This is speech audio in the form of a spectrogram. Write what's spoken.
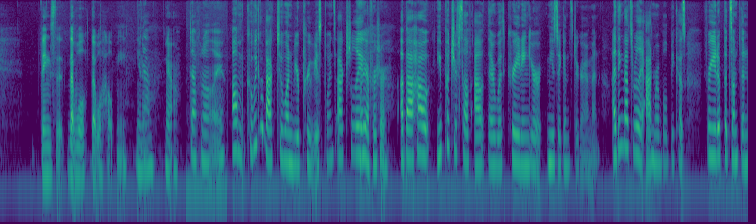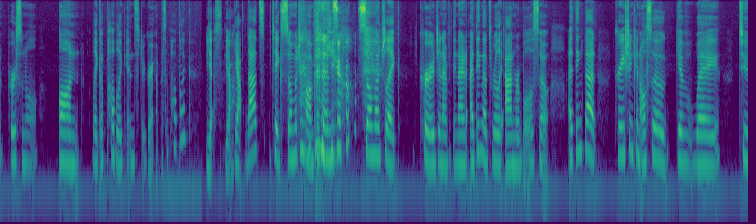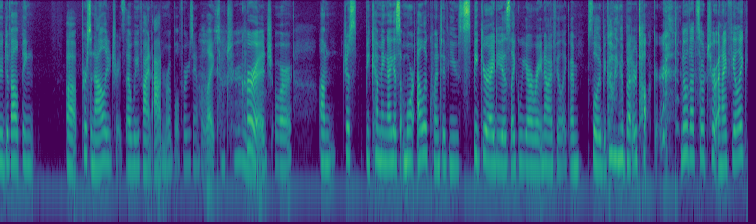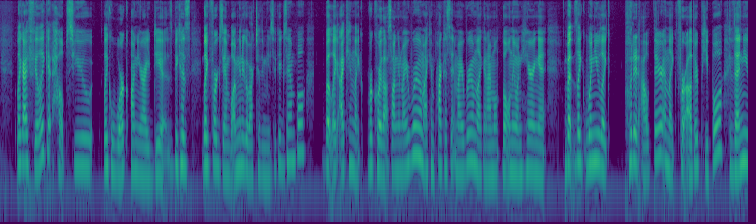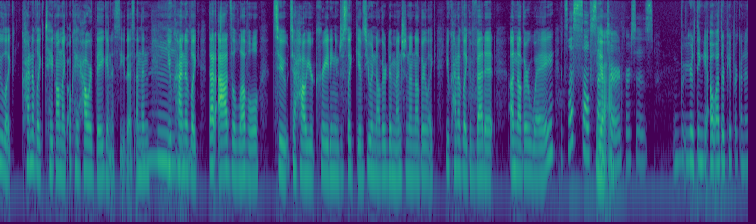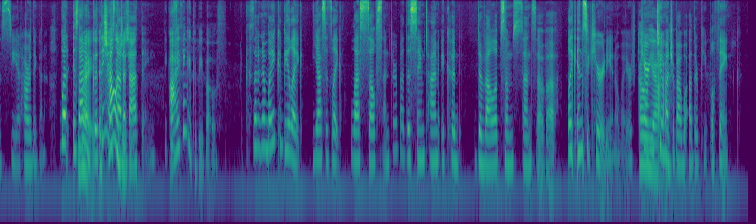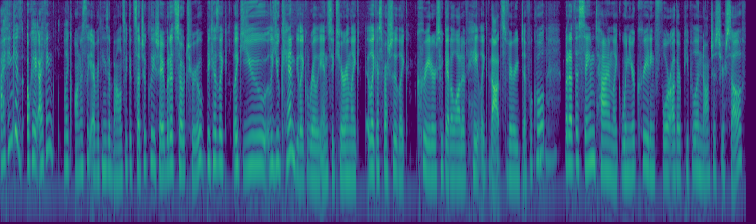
things that that will that will help me you know yeah, Definitely. Um, could we go back to one of your previous points actually? oh yeah for sure about how you put yourself out there with creating your music Instagram. And I think that's really admirable because for you to put something personal on like a public Instagram, is it public? yes yeah Yeah, that's takes so much confidence, so much like courage and everything. I, I think that's really admirable. So I think that creation can also give way to developing uh, personality traits that we find admirable. For example, like so courage or um, just becoming, I guess, more eloquent if you speak your ideas like we are right now. I feel like I'm slowly becoming a better talker. No, that's so true. And I feel like like I feel like it helps you like work on your ideas because like for example, I'm going to go back to the music example, but like I can like record that song in my room, I can practice it in my room like and I'm the only one hearing it. But like when you like put it out there and like for other people, then you like kind of like take on like okay, how are they going to see this? And then you kind of like that adds a level to to how you're creating and just like gives you another dimension, another like you kind of like vet it another way. it's less self-centered versus you're thinking, oh, other people are gonna see it. How are they gonna? But is that a good thing or is that a challenges you. bad thing? Because I think it could be both. because in a way it could be like yes it's like less self-centered but at the same time it could develop some sense of uh like insecurity in a way or Oh, caring yeah. too much about what other people think I think it's okay. I think like honestly, everything's a balance. Like it's such a cliche, but it's so true because like like you you can be like really insecure and like like especially like creators who get a lot of hate. Like that's very difficult. Mm-hmm. But at the same time, like when you're creating for other people and not just yourself,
